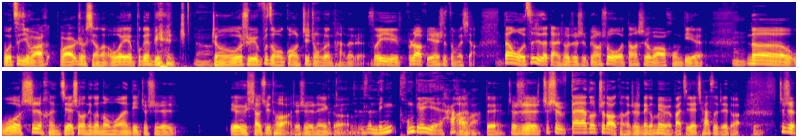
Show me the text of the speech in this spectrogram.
我自己玩玩就行了，我也不跟别人争。我属于不怎么逛这种论坛的人，所以不知道别人是怎么想。但我自己的感受就是，比方说我当时玩红蝶，那我是很接受那个 normal ending，就是。有小剧透啊，就是那个零红蝶也还好吧？对，就是就是大家都知道，可能就是那个妹妹把姐姐掐死这段。对，就是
